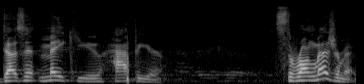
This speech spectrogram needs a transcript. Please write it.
doesn't make you happier, it's the wrong measurement.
